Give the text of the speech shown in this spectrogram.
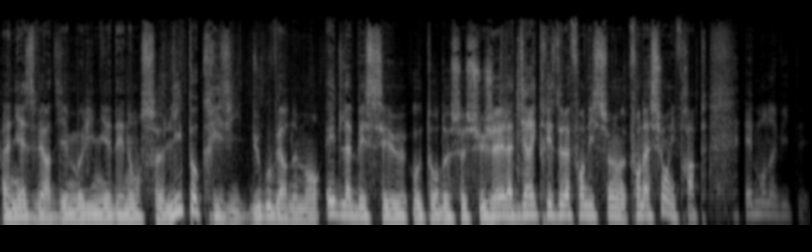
Agnès Verdier-Molinier dénonce l'hypocrisie du gouvernement et de la BCE autour de ce sujet. La directrice de la fondation, fondation IFRAP est mon invitée.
